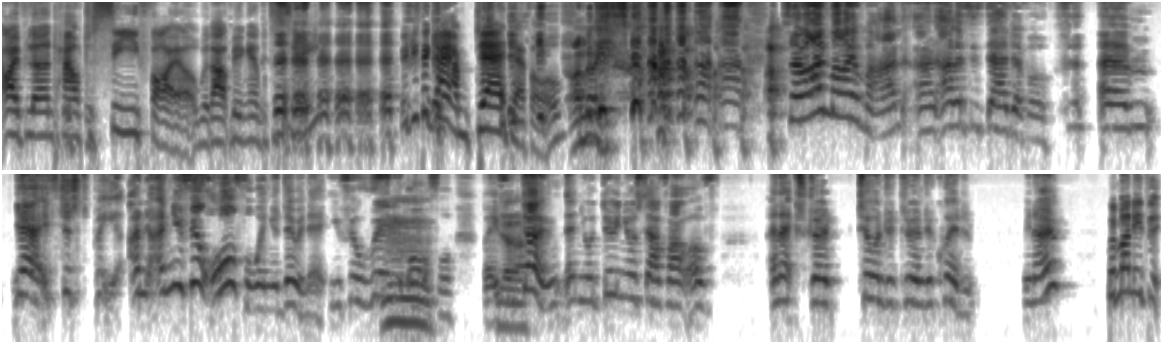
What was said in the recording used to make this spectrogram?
I've learned how to see fire without being able to see. Who do you think I am, Daredevil? I know. so I'm Iron Man and Alice is Daredevil. Um, yeah, it's just, but and and you feel awful when you're doing it. You feel really Mm. awful. But if Yeah. you don't, then you're doing yourself out of an extra 200, 300 quid. You know? The money that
